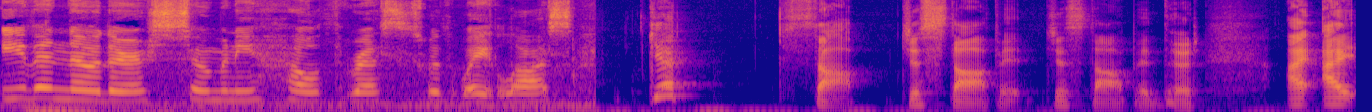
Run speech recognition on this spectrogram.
Even though there are so many health risks with weight loss, Get stop. Just stop it. Just stop it, dude. I, I,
